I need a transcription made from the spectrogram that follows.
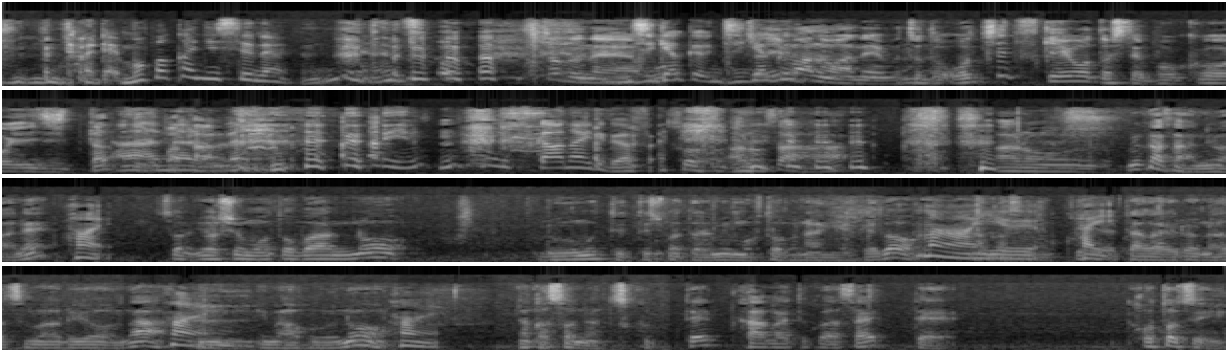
誰もバカにしてない。ちょっとね自虐自虐。今のはねちょっと落ち着けようとして僕をいじったっていうパターン。なでするほど。使わないでください。そうそう。あのさあの美香さんにはねはい。その吉本版のルームって言ってしまったら身も太くないんやけど、まあああいうクリエイターがいろいろ集まるような、はい。今風の、はいなんかそんなん作って考えてくださいっておとつい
